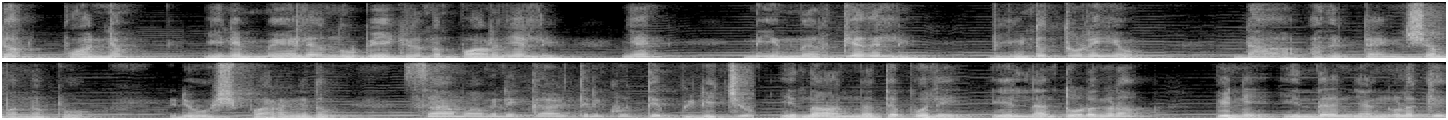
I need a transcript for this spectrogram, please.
ഡോ പൊന്നം ഇനി മേലെ ഒന്ന് ഉപയോഗിക്കരുതെന്ന് പറഞ്ഞല്ലേ? ഞാൻ നീ നിർത്തിയതല്ലേ? വീണ്ടും തുടങ്ങിയോ? ഡാ അത് ടെൻഷൻ വന്നപ്പോൾ രോഷ് പറഞ്ഞതും സാമാവിന്റെ കാഴ്ത്തിന് കുത്തി പിടിച്ചു. എന്നാ അന്നത്തെ പോലെ എല്ലാം തുടങ്ങണം പിന്നെ ഇന്ദ്രൻ ഞങ്ങളൊക്കെ?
